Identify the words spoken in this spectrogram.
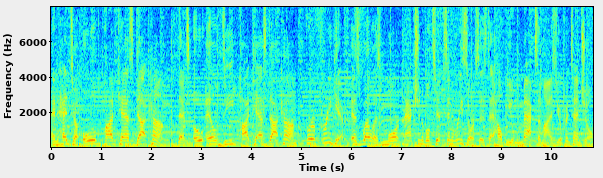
and head to oldpodcast.com. That's O L D podcast.com for a free gift as well as more actionable tips and resources to help you maximize your potential.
